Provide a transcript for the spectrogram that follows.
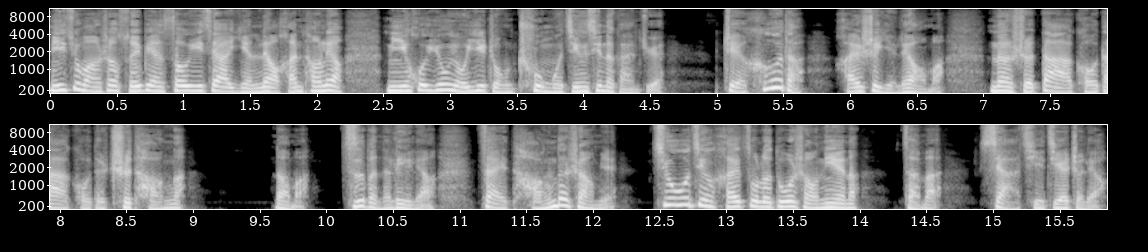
你去网上随便搜一下饮料含糖量，你会拥有一种触目惊心的感觉。这喝的还是饮料吗？那是大口大口的吃糖啊。那么资本的力量在糖的上面究竟还做了多少孽呢？咱们下期接着聊。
